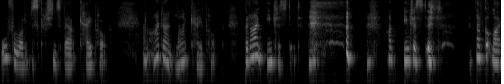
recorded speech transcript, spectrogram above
awful lot of discussions about k-pop. And i don't like k-pop but i'm interested I'm interested. I've got my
